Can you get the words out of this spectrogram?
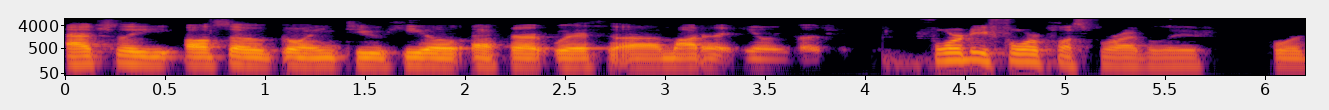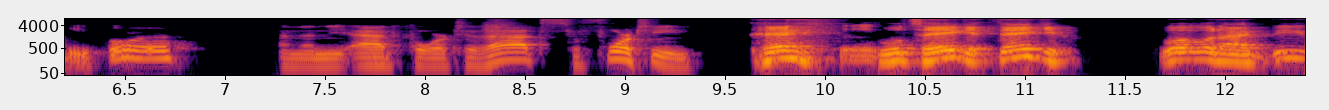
actually also going to heal Eckert with a moderate healing potion. 44 plus 4, I believe. 44. And then you add 4 to that, so 14. Hey, we'll take it. Thank you. What would I be?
